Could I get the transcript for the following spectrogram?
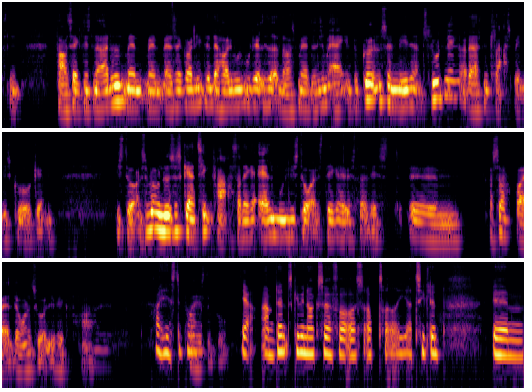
sådan fagteknisk nørdet, men, men altså, jeg kan godt lide den der Hollywood-model, hedder den også med, at det ligesom er en begyndelse, en midte og en slutning, og der er sådan en klar spændingskurve gennem historien. Så bliver man nødt til at skære ting fra, så der ikke er alle mulige historier, der stikker i øst og vest. Øhm, og så røg alt det overnaturlige væk fra, øh, fra Hestebo. Fra Hestebo. Ja, jamen, den skal vi nok sørge for os optræder i artiklen. Øhm,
